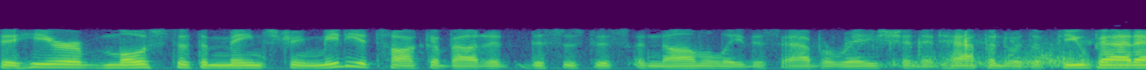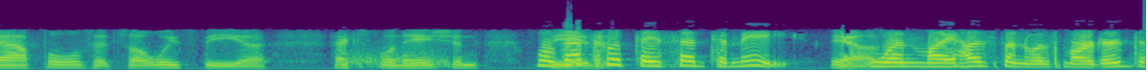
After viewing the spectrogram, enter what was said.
to hear most of the mainstream media talk about it, this is this anomaly, this aberration. It happened with a few bad apples. That's always the uh, explanation. Well, the, that's what they said to me yeah. when my husband was murdered.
